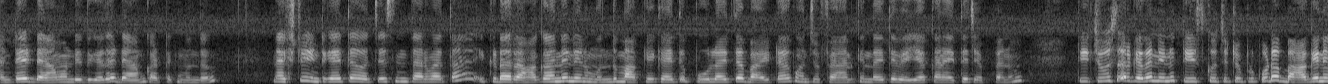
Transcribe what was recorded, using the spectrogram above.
అంటే డ్యామ్ ఉండిద్ది కదా డ్యామ్ కట్టకముందు. నెక్స్ట్ ఇంటికైతే వచ్చేసిన తర్వాత ఇక్కడ రాగానే నేను ముందు మా అక్కకి అయితే పూలు అయితే బయట కొంచెం ఫ్యాన్ కింద అయితే వేయకని అయితే చెప్పాను చూసారు కదా నేను తీసుకొచ్చేటప్పుడు కూడా బాగానే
